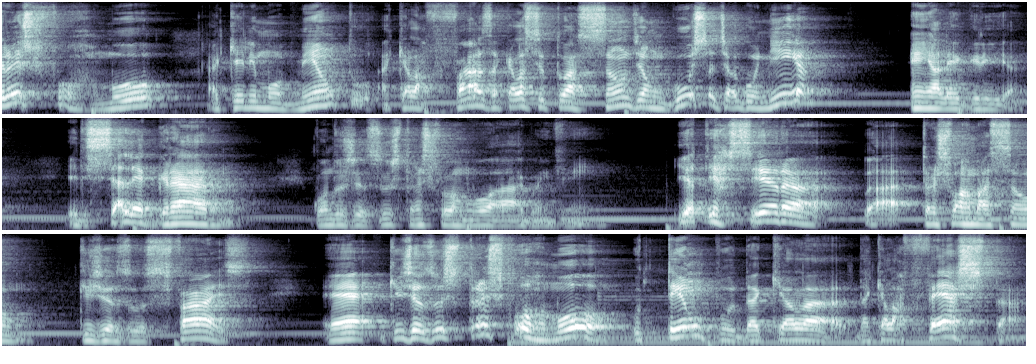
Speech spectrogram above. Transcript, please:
transformou aquele momento, aquela fase, aquela situação de angústia, de agonia, em alegria. Eles se alegraram quando Jesus transformou a água em vinho. E a terceira transformação que Jesus faz é que Jesus transformou o tempo daquela, daquela festa,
